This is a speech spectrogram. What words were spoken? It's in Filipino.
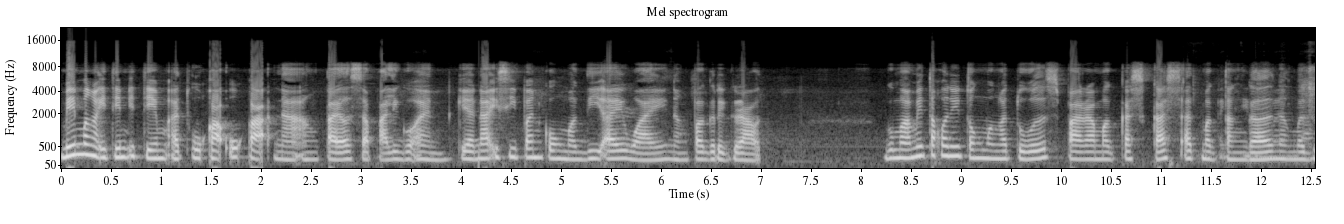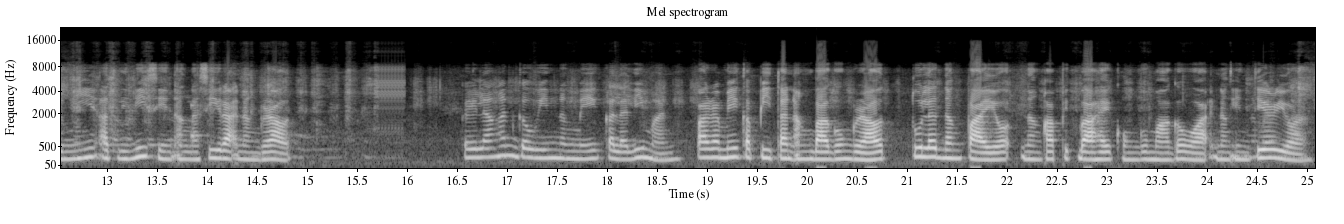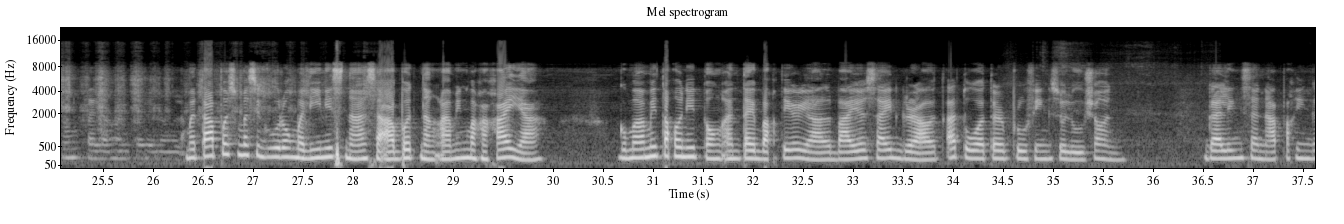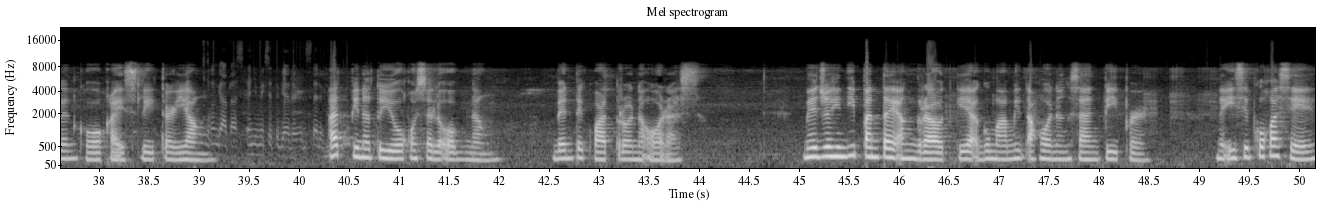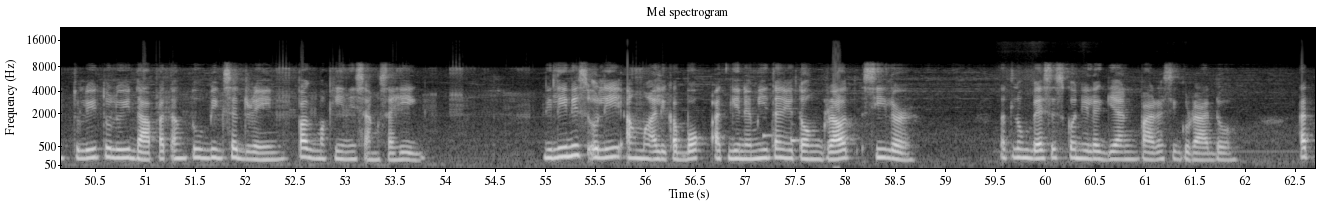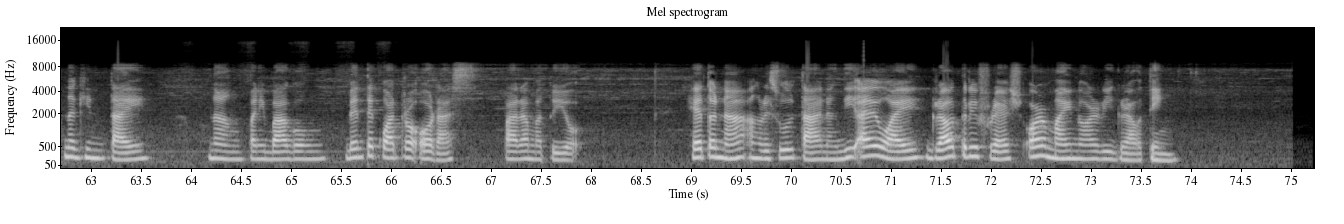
May mga itim-itim at uka-uka na ang tiles sa paliguan, kaya naisipan kong mag-DIY ng pag-regrout. Gumamit ako nitong mga tools para magkaskas at magtanggal ng madumi at linisin ang nasira ng grout. Kailangan gawin ng may kalaliman para may kapitan ang bagong grout tulad ng payo ng kapitbahay kong gumagawa ng interior. Matapos masigurong malinis na sa abot ng aming makakaya, gumamit ako nitong antibacterial biocide grout at waterproofing solution. Galing sa napakinggan ko kay Slater Young. At pinatuyo ko sa loob ng 24 na oras. Medyo hindi pantay ang grout kaya gumamit ako ng sandpaper. Naisip ko kasi tuloy-tuloy dapat ang tubig sa drain pag makinis ang sahig. Nilinis uli ang mga alikabok at ginamitan itong grout sealer. Tatlong beses ko nilagyan para sigurado. At naghintay ng panibagong 24 oras para matuyo. Heto na ang resulta ng DIY grout refresh or minor regrouting.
